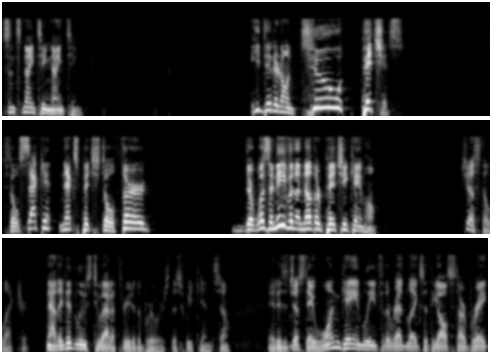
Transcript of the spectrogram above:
since 1919. He did it on two pitches. Stole second, next pitch stole third. There wasn't even another pitch. He came home. Just electric. Now, they did lose two out of three to the Brewers this weekend, so it is just a one game lead for the Redlegs at the All Star break.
